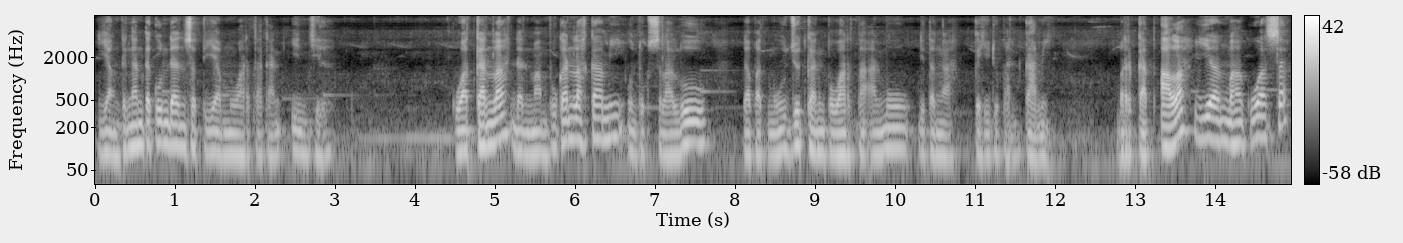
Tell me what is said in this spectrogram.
yang dengan tekun dan setia mewartakan Injil. Kuatkanlah dan mampukanlah kami untuk selalu dapat mewujudkan pewartaanmu di tengah kehidupan kami. Berkat Allah yang Maha Kuasa,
